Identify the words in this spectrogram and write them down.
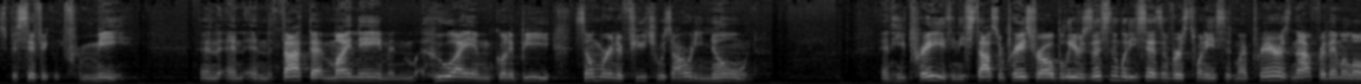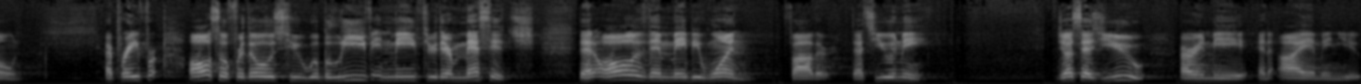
specifically, for me. And, and, and the thought that my name and who I am going to be somewhere in the future was already known. And he prays and he stops and prays for all believers. Listen to what he says in verse 20. He says, My prayer is not for them alone. I pray for also for those who will believe in me through their message, that all of them may be one, Father. That's you and me. Just as you are in me, and I am in you.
